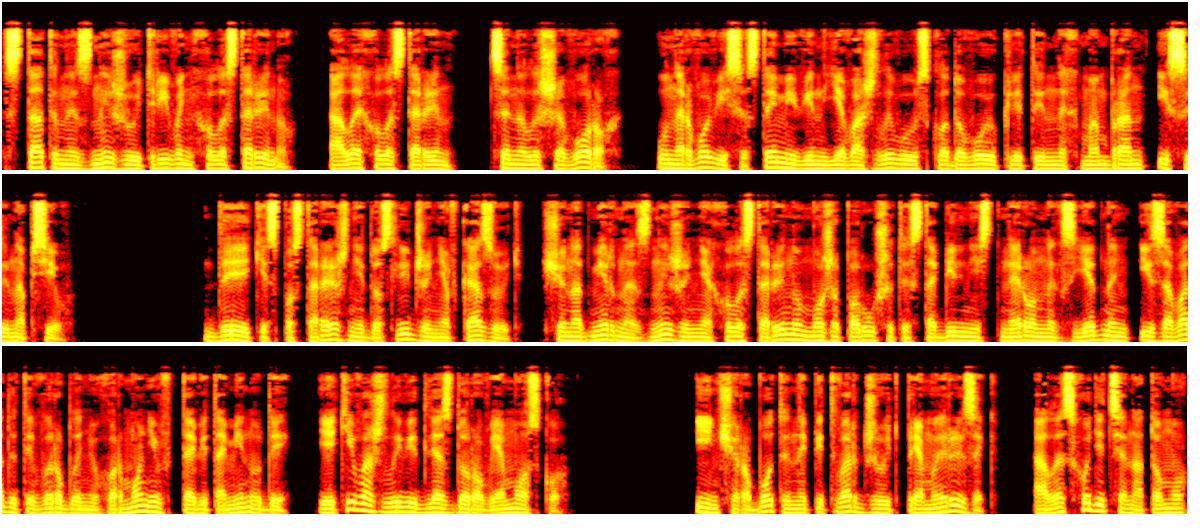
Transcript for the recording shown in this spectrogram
Статини знижують рівень холестерину, але холестерин це не лише ворог, у нервовій системі він є важливою складовою клітинних мембран і синапсів. Деякі спостережні дослідження вказують, що надмірне зниження холестерину може порушити стабільність нейронних з'єднань і завадити виробленню гормонів та вітаміну D, які важливі для здоров'я мозку. Інші роботи не підтверджують прямий ризик, але сходяться на тому,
